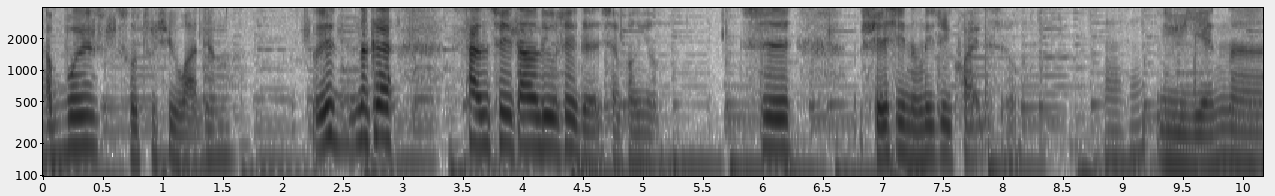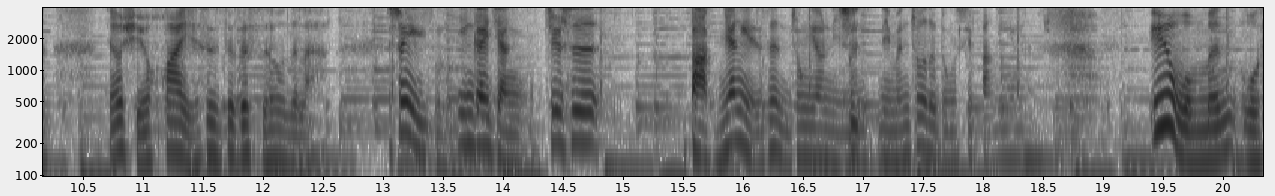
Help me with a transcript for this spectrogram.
他不会说出去玩这样。所以那个三岁到六岁的小朋友是学习能力最快的时候。嗯哼，语言呢，要学话也是这个时候的啦。所以应该讲就是榜样也是很重要。你们你们做的东西榜样。因为我们我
